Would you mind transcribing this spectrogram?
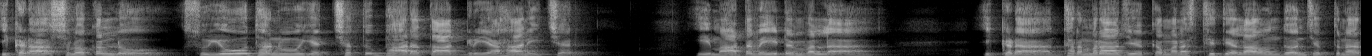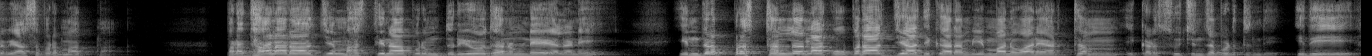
ఇక్కడ శ్లోకంలో సుయోధను యచ్చతు భారతాగ్రయ అని ఇచ్చారు. ఈ మాట వేయటం వల్ల ఇక్కడ ధర్మరాజు యొక్క మనస్థితి ఎలా ఉందో అని చెప్తున్నారు వ్యాసపరమాత్మ ప్రధాన రాజ్యం హస్తినాపురం దుర్యోధనుండే అలని ఇంద్రప్రస్థంలో నాకు ఉపరాజ్యాధికారం ఇమ్మను అనే అర్థం ఇక్కడ సూచించబడుతుంది. ఇది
